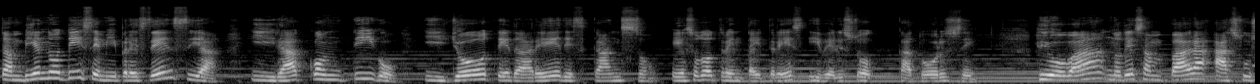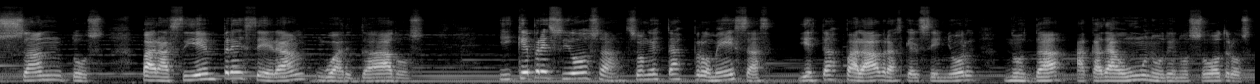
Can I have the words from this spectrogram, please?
También nos dice, mi presencia irá contigo y yo te daré descanso. Éxodo 33 y verso 14. Jehová no desampara a sus santos, para siempre serán guardados. Y qué preciosas son estas promesas y estas palabras que el Señor nos da a cada uno de nosotros,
